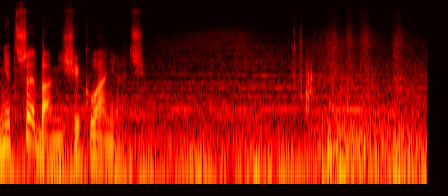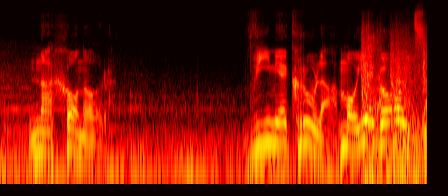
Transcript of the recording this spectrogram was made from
Nie trzeba mi się kłaniać. Na honor. W imię króla, mojego ojca.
